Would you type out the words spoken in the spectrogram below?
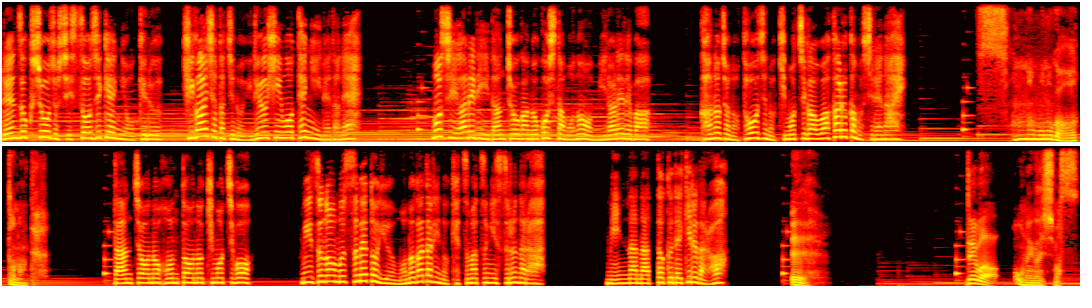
連続少女失踪事件における被害者たちの遺留品を手に入れたね。もしアレリー団長が残したものを見られれば彼女の当時の気持ちがわかるかもしれないそんなものがあったなんて。団長の本当の気持ちを水の娘という物語の結末にするならみんな納得できるだろええ。ではお願いします。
